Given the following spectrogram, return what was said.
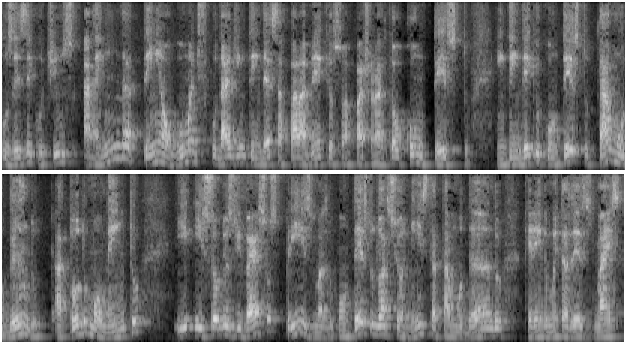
os executivos ainda têm alguma dificuldade de entender essa palavrinha que eu sou apaixonado, que é o contexto. Entender que o contexto está mudando a todo momento e, e sob os diversos prismas. O contexto do acionista está mudando, querendo muitas vezes mais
